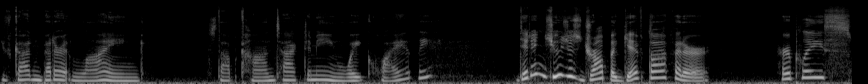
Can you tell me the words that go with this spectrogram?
You've gotten better at lying. Stop contacting me and wait quietly? Didn't you just drop a gift off at her? Her place?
